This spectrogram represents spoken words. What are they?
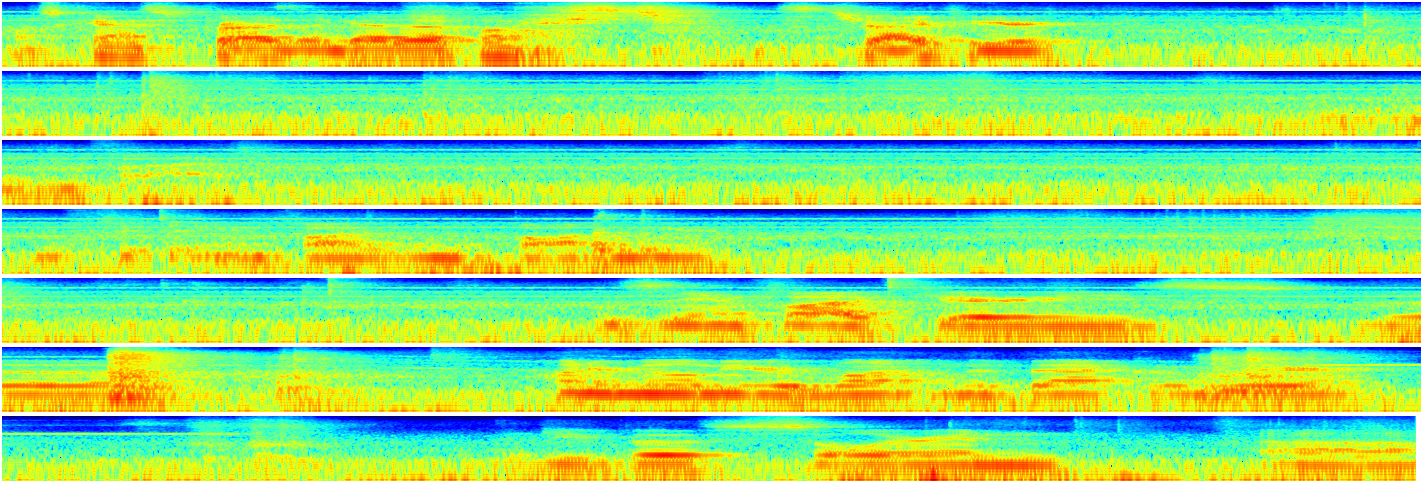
I was kind of surprised I got it up on this, this stripe here. Fit the AM5 in the bottom here. This M5 carries the 100 millimeter Lunt in the back over there. I do both solar and uh,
